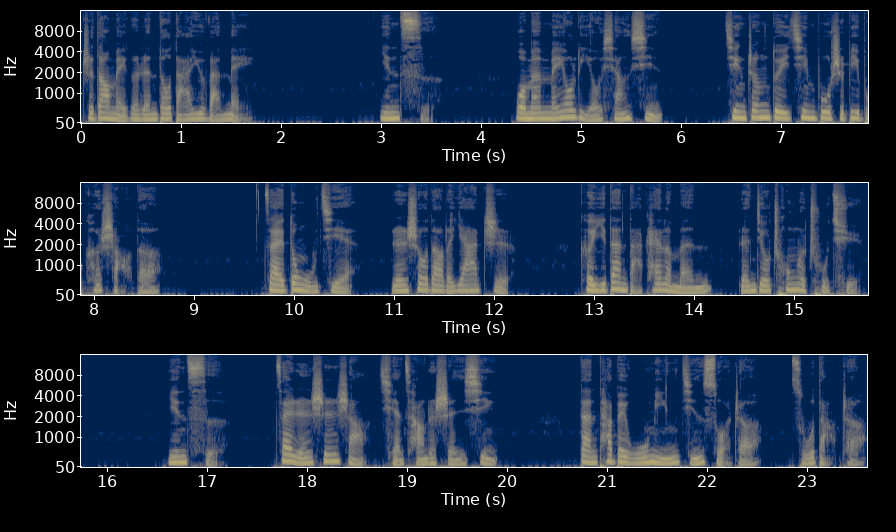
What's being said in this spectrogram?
直到每个人都达于完美。因此，我们没有理由相信竞争对进步是必不可少的。在动物界，人受到了压制，可一旦打开了门，人就冲了出去。因此。在人身上潜藏着神性，但它被无名紧锁着、阻挡着。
